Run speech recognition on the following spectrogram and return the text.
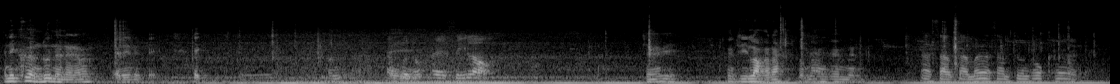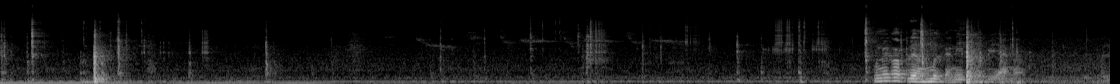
อันนี้เครื่องรุ่นอะไรนะมั้งอันนี้เอกเอกไอ้คุณนกไอ้สีหลอกใช่ไหมพี่เครื่องที่หลอกอะนะผมว่าไม่เหมือน อ่าสามสามห้าสามศูนย์หกห้า มันไม่ก็เปลืองหมึกอันนี้พี่แอนเนาะมัน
